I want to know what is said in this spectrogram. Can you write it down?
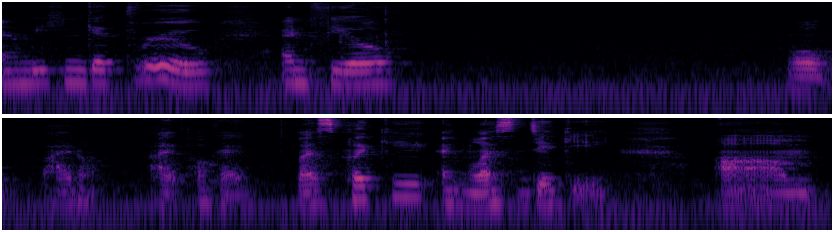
and we can get through and feel, well, I don't, I, okay, less clicky and less dicky. Um,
